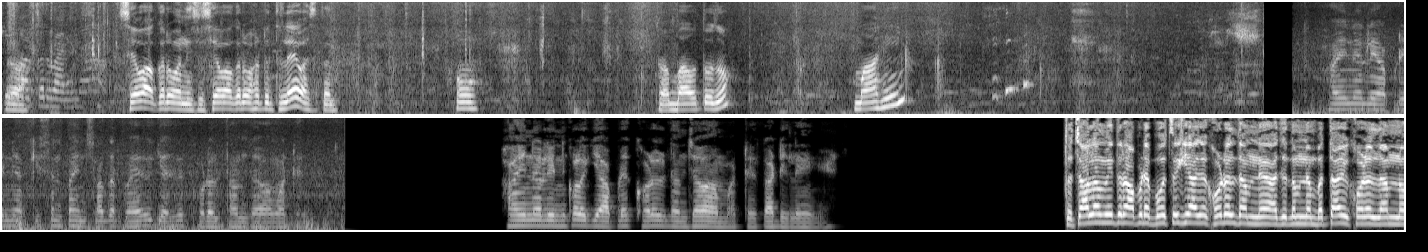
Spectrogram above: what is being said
સેવા કરવાની છે. સેવા કરવાની છે સેવા કરવા હાટું લાવ્યા છે તને. હું? તો બાવ તો જો. માહી. ફાઇનલી આપણે ત્યાં કિશનભાઈ સાગરભાઈ આવી ગયા છે ખોડલધામ જવા માટે. ફાઇનલી નીકળી ગયા આપણે ખોડલધામ જવા માટે ગાડી લઈને. તો ચાલો મિત્રો આપણે પહોંચી ગયા છે ખોડલધામ ને આજે તમને બતાવી ખોડલધામ નો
